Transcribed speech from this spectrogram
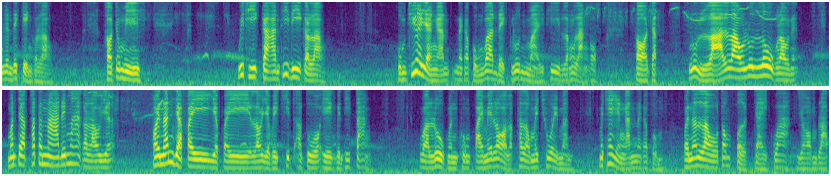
เงินได้เก่งกว่าเรา เขาจะมีวิธีการที่ดีกว่าเรา ผมเชื่ออย่างนั้นนะครับ ผมว่าเด็กรุ่นใหม่ที่หลังๆออก ต่อจาก รุ่นหลานเรารุ่นลูกเราเนี่ย มันจะพัฒนาได้มากกว่าเราเยอะ เพราะนั้นอย่าไปอย่าไปเราอย่าไปคิดเอาตัวเองเป็นที่ตั้ง ว่าลูกมันคงไปไม่รอดหรอกถ้าเราไม่ช่วยมัน ไม่ใช่อย่างนั้นนะครับผม เพราะฉะนั้นเราต้องเปิดใจกว้างยอมรับ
